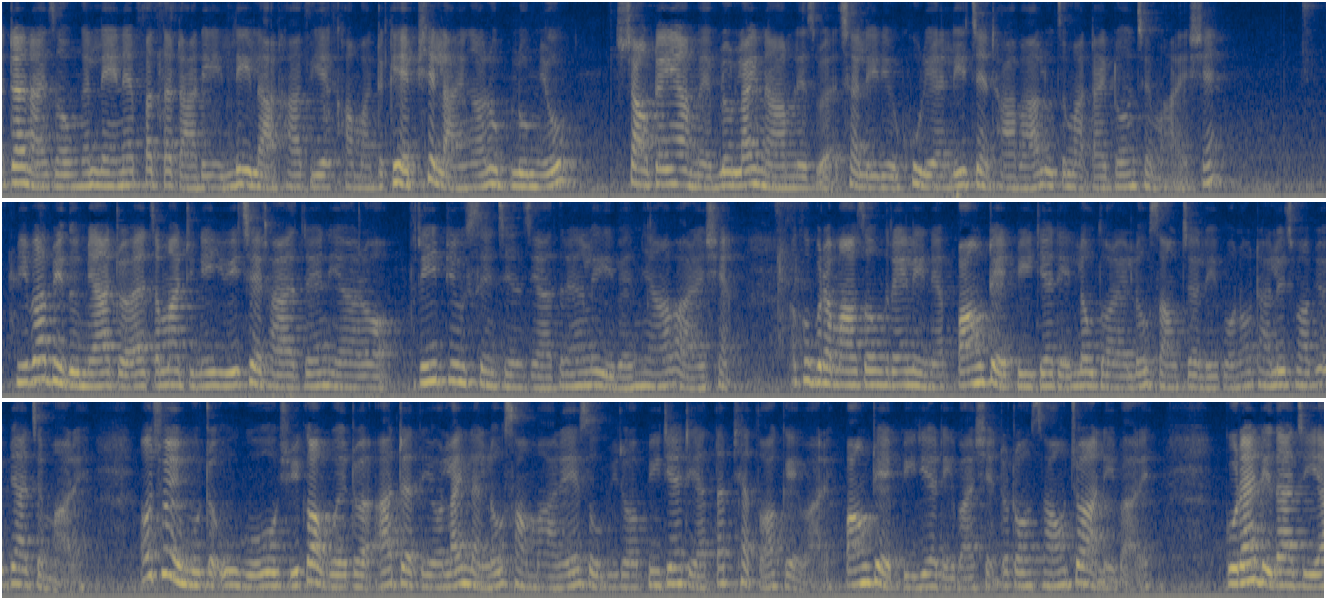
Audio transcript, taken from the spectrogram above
အတက်နိုင်ဆုံးငလင်နဲ့ပတ်သက်တာတွေလေ့လာထားပြီးတဲ့အခါမှာတကယ်ဖြစ်လာရင်ငါတို့ဘယ်လိုမျိုးရှောင်တိန်ရမယ်ဘယ်လိုလိုက်နာရမလဲဆိုတဲ့အချက်လေးတွေကိုခုတည်းကလေ့ကျင့်ထားပါလို့ကျွန်မတိုက်တွန်းချင်ပါတယ်ရှင်မိဘပြည်သူများအတွက်ကျွန်မဒီနေ့ရွေးချယ်ထားတဲ့သတင်းတွေကတော့သတိပြုဆင်ခြင်စရာသတင်းလေးတွေပဲများပါတယ်ရှင်အခုပထမဆုံးသတင်းလေးနဲ့ပေါင်းတယ် PDF တွေလောက်သွားတဲ့လှုပ်ဆောင်ချက်လေးပေါ့နော်ဒါလေးကျွန်မပြောပြချင်ပါတယ်အုတ်ချွေမှုတအူးကိုရွေးကောက်ပွဲအတွက်အားတက်တယ်ရောလိုက်လံလှုပ်ဆောင်ပါတယ်ဆိုပြီးတော့ PDF တွေကတက်ဖြတ်သွားခဲ့ပါတယ်ပေါင်းတယ် PDF တွေပါရှင်တော်တော်ဆောင်းကြွနေပါတယ် ကိုတိုင်းဒေသကြီးက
